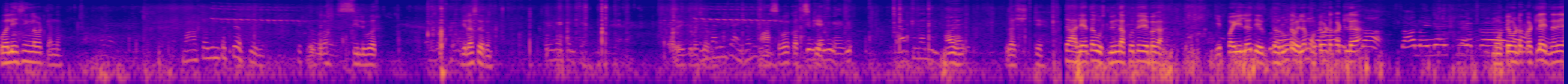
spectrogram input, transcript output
वलिशिंगला पटकन मासा अजून कसे असतील? बघा सिल्वर. दिला सरून तो एक दिला सरून मासा बघा कचके लष्टे. झाले आता उचलून दाखवतो हे बघा. हे पहिलं धरून ठेवलं मोठं मोठं कटलं मोठं मोठं कटलं आहेत ना ते?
